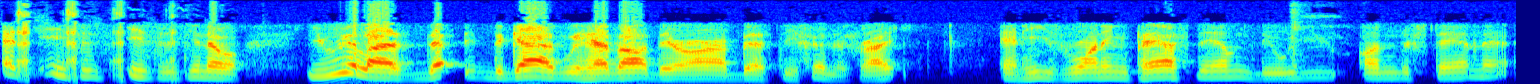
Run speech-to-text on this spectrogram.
and he says, he says, you know, you realize that the guys we have out there are our best defenders, right? And he's running past them. Do you understand that?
